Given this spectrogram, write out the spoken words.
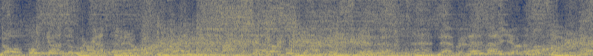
ノーポカードバカする予告編朝からぼやっとしてる眠れない。夜の続編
